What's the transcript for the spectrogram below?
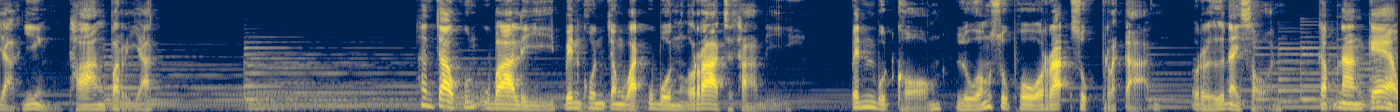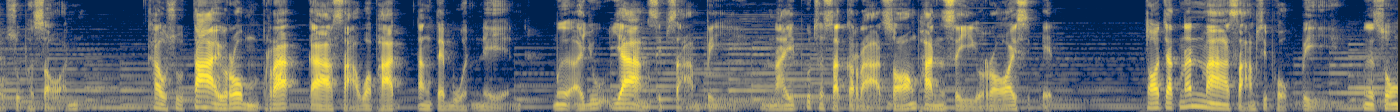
อย่ากยิ่งทางปริยัติท่านเจ้าคุณอุบาลีเป็นคนจังหวัดอุบลราชธานี เป็นบุตรของหลวงสุโภระสุประการ หรือนายสอนกับนางแก้วสุพศร เข้าสู่ใต้ร่มพระกาสาวพัฒน์ตั้งแต่บวชเนน เมื่ออายุย่าง 13 ปี ในพุทธศักราช 2411 ต่อจากนั้นมา 36 ปี เมื่อทรง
